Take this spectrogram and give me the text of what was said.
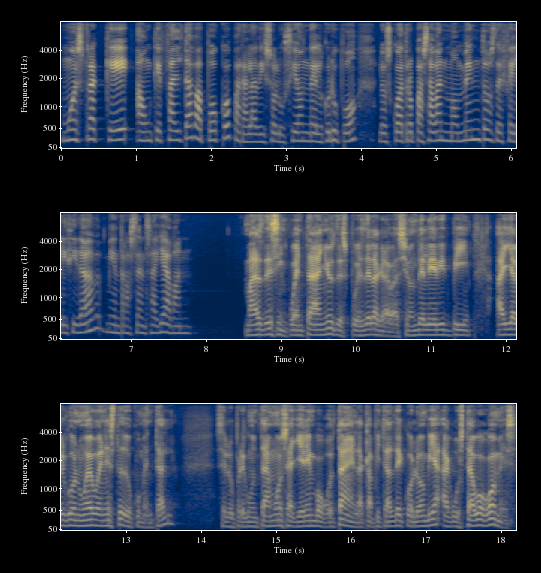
muestra que, aunque faltaba poco para la disolución del grupo, los cuatro pasaban momentos de felicidad mientras ensayaban. Más de 50 años después de la grabación de Let It Be, ¿hay algo nuevo en este documental? Se lo preguntamos ayer en Bogotá, en la capital de Colombia, a Gustavo Gómez,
